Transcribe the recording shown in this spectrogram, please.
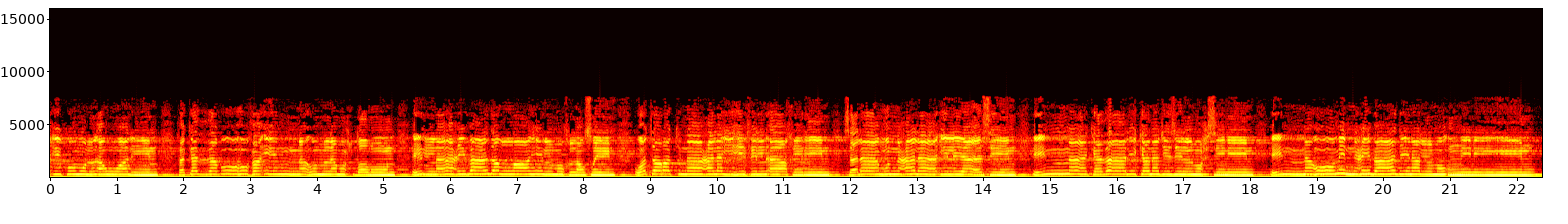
آبائكم الأولين فكذبوه فإنهم لمحضرون إلا عباد الله المخلصين وتركنا عليه في الآخرين سلام على إلياسين إنا كذلك نجزي المحسنين إنه من عبادنا المؤمنين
